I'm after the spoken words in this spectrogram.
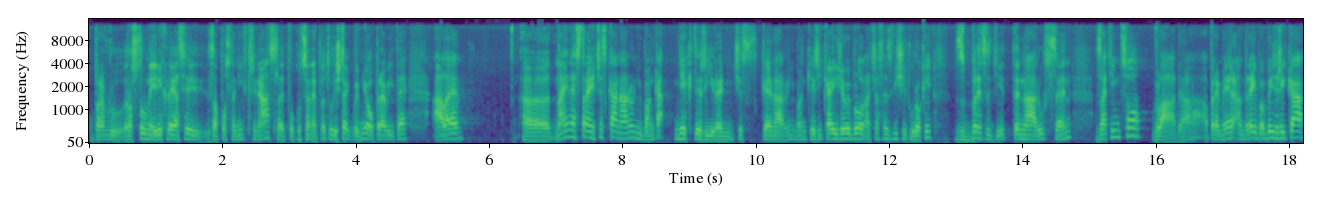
opravdu rostou nejrychleji asi za posledních 13 let, pokud se nepletu, když tak vy mě opravíte, ale Na jedné straně Česká národní banka, někteří raní České národní banky říkají, že by bylo na čase zvýšit úroky, zbrzdit ten nárůst sen, zatímco vláda a premiér Andrej Babiš říká,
